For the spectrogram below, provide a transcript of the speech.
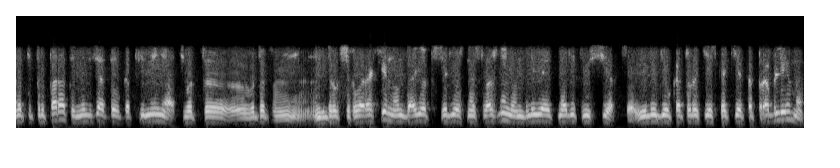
эти препараты нельзя долго применять. Вот, э, вот этот гидроксихлорохин, он дает серьезное осложнение, он влияет на ритм сердца. И люди, у которых есть какие-то проблемы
